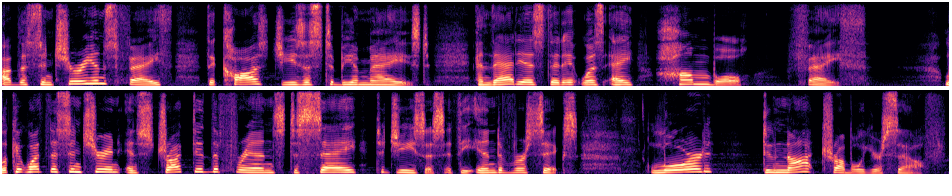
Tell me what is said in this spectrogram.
of the centurion's faith that caused Jesus to be amazed, and that is that it was a humble faith. Look at what the centurion instructed the friends to say to Jesus at the end of verse 6 Lord, do not trouble yourself,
